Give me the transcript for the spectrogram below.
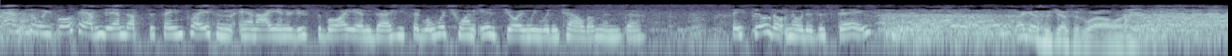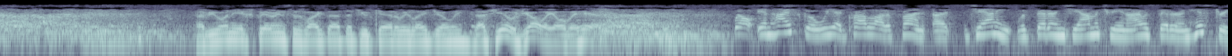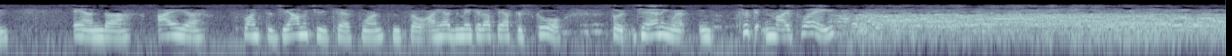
and so we both happened to end up at the same place and, and I introduced the boy and uh, he said, well, which one is Joey? And we wouldn't tell them and uh, they still don't know to this day. I guess it's just as well. huh? Have you any experiences like that that you'd care to relate, Joey? That's you, Joey, over here. Well, in high school, we had quite a lot of fun. Uh, Janny was better in geometry, and I was better in history. And uh, I uh, flunked a geometry test once, and so I had to make it up after school. So Janny went and took it in my place.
